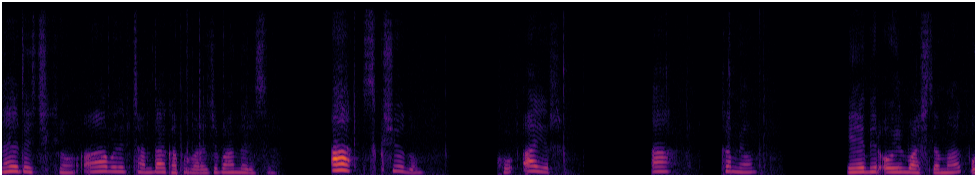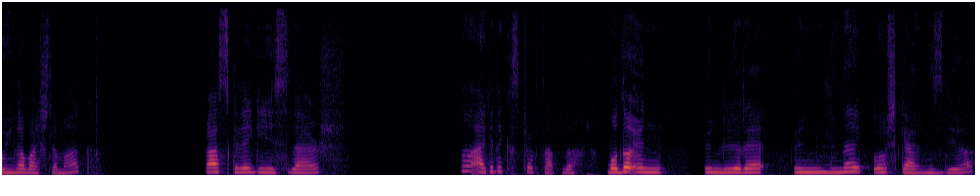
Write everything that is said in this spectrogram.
Nerede çıkıyorum? Aa burada bir tane daha kapı var. Acaba neresi? Aa sıkışıyordum. Ko- Hayır. Aa çıkamıyorum. Yeni bir oyun başlamak. Oyuna başlamak. Rastgele giysiler. Ha, arkada kız çok tatlı. Moda ün, ünlülere ünlüne hoş geldiniz diyor.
